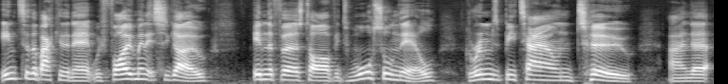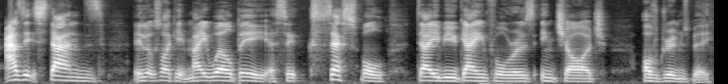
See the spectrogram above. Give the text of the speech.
into the back of the net with five minutes to go in the first half. It's Walsall nil, Grimsby Town 2, and uh, as it stands, it looks like it may well be a successful debut game for us in charge of Grimsby.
